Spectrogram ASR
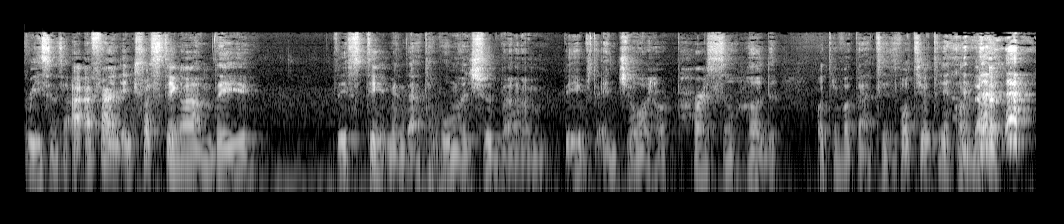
reasons. I, I find interesting um the the statement that a woman should um be able to enjoy her personhood, whatever that is. What's your take on that?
